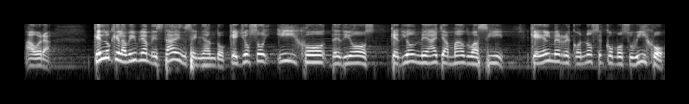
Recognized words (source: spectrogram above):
Ahora, ¿qué es lo que la Biblia me está enseñando? Que yo soy hijo de Dios, que Dios me ha llamado así que Él me reconoce como su hijo,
